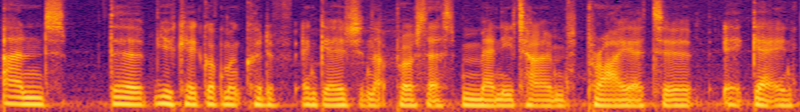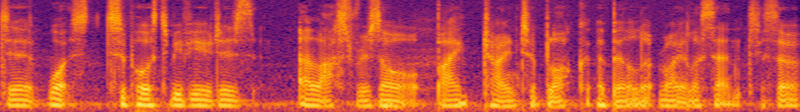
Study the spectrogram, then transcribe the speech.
And the UK government could have engaged in that process many times prior to it getting to what's supposed to be viewed as a last resort by trying to block a bill at royal assent. So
